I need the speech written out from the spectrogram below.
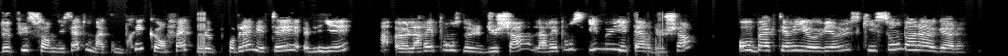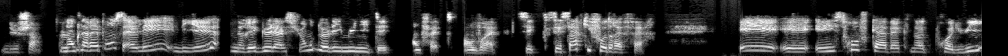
depuis 77, on a compris qu'en fait, le problème était lié euh, la réponse du chat, la réponse immunitaire du chat aux bactéries et aux virus qui sont dans la gueule du chat. Donc la réponse, elle est liée à une régulation de l'immunité, en fait, en vrai. C'est ça qu'il faudrait faire. Et, il se trouve qu'avec notre produit,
